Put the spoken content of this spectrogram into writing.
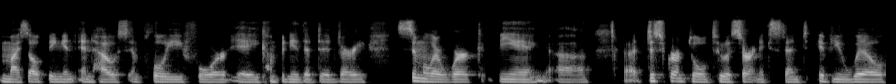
myself being an in-house employee for a company that did very similar work being uh, uh, disgruntled to a certain extent if you will.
